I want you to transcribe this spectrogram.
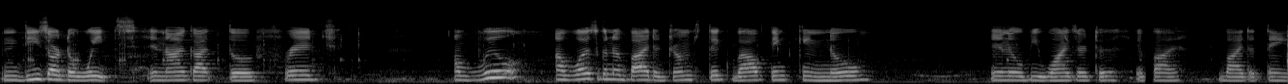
And these are the weights and i got the fridge. I will i was gonna buy the drumstick but i'm thinking no. And it'll be wiser to if i buy the thing.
